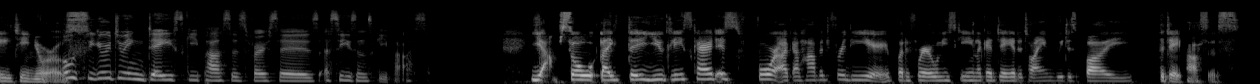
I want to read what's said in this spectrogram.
18 euros. oh, so you're doing day ski passes versus a season ski pass. yeah. So like the UGLEASE card is for like I'll have it for the year, but if we're only skiing like a day at a time, we just buy the day passes.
